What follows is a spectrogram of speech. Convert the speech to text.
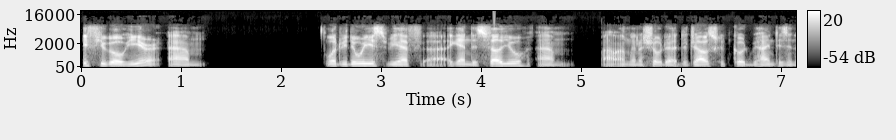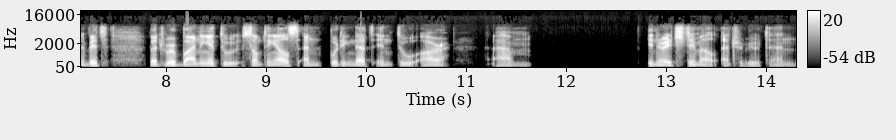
if you go here, um, what we do is we have, uh, again, this value. Um, I'm going to show the, the JavaScript code behind this in a bit, but we're binding it to something else and putting that into our um, inner HTML attribute. And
